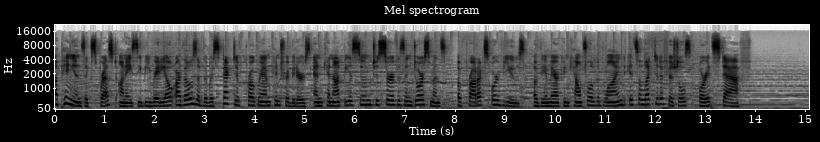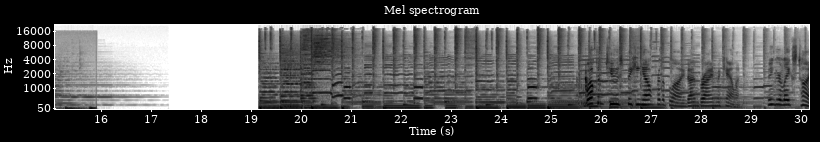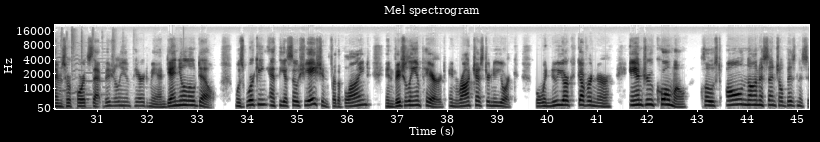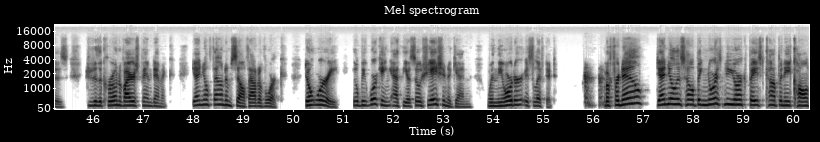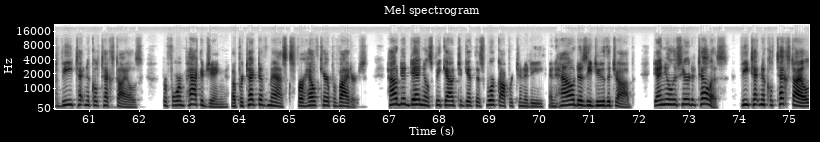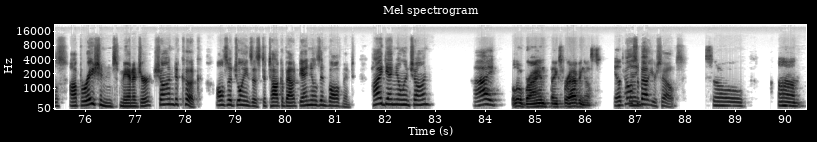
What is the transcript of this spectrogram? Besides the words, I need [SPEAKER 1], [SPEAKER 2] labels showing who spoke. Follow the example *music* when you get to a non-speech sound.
[SPEAKER 1] Opinions expressed on ACB Radio are those of the respective program contributors and cannot be assumed to serve as endorsements of products or views of the American Council of the Blind, its elected officials, or its staff.
[SPEAKER 2] Welcome to Speaking Out for the Blind. I'm Brian McCallan. Finger Lakes Times reports that visually impaired man Daniel Odell was working at the Association for the Blind and Visually Impaired in Rochester, New York. But when New York Governor Andrew Cuomo closed all non essential businesses due to the coronavirus pandemic, Daniel found himself out of work. Don't worry, he'll be working at the association again when the order is lifted. But for now, Daniel is helping North New York based company called V Technical Textiles perform packaging of protective masks for healthcare providers. How did Daniel speak out to get this work opportunity and how does he do the job? Daniel is here to tell us. V Technical Textiles operations manager Sean DeCook also joins us to talk about Daniel's involvement. Hi, Daniel and Sean.
[SPEAKER 3] Hi.
[SPEAKER 4] Hello, Brian. Thanks for having us.
[SPEAKER 3] Yep.
[SPEAKER 2] Tell us about yourselves.
[SPEAKER 3] So, um,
